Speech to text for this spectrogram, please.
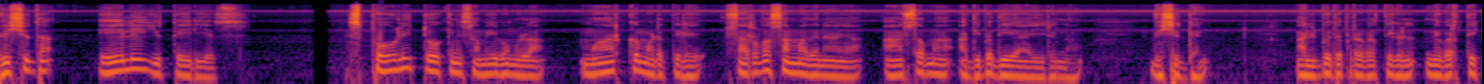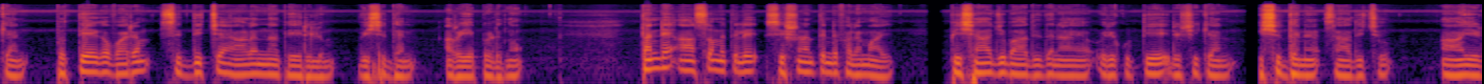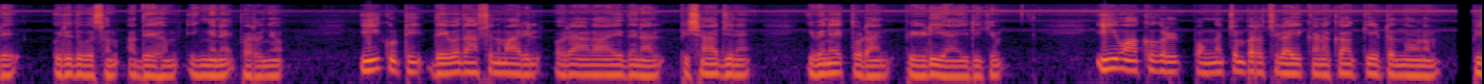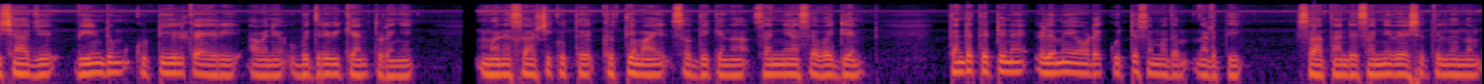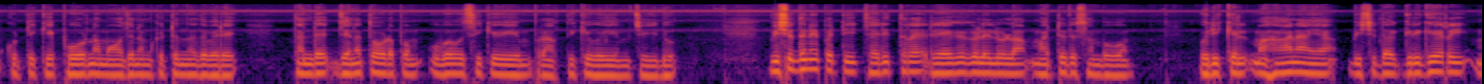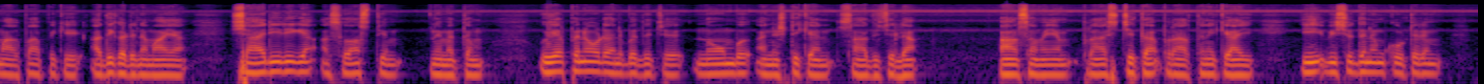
വിശുദ്ധ ഏലി യുത്തേരിയസ്. സ്പോളിറ്റോക്കിന് സമീപമുള്ള മാർക്ക് മഠത്തിലെ സർവസമ്മതനായ ആസമ അധിപതിയായിരുന്നു വിശുദ്ധൻ. അത്ഭുത പ്രവൃത്തികൾ നിവർത്തിക്കാൻ പ്രത്യേക വരം സിദ്ധിച്ചയാളെന്ന പേരിലും വിശുദ്ധൻ അറിയപ്പെടുന്നു. തന്റെ ആശ്രമത്തിലെ ശിക്ഷണത്തിന്റെ ഫലമായി പിശാചുബാധിതനായ ഒരു കുട്ടിയെ രക്ഷിക്കാൻ വിശുദ്ധന് സാധിച്ചു. ആയിടെ ഒരു ദിവസം അദ്ദേഹം ഇങ്ങനെ പറഞ്ഞു ഈ കുട്ടി ദൈവദാസന്മാരിൽ ഒരാളായതിനാൽ പിശാചിന് ഇവനെ തൊടാൻ പേടിയായിരിക്കും. ഈ വാക്കുകൾ പൊങ്ങച്ചം പറച്ചിലായി കണക്കാക്കിയിട്ടെന്നോണം പിശാജ് വീണ്ടും കുട്ടിയിൽ കയറി അവനെ ഉപദ്രവിക്കാൻ തുടങ്ങി. മനസാക്ഷിക്കുത്ത് കൃത്യമായി ശ്രദ്ധിക്കുന്ന സന്യാസവൈദ്യൻ തന്റെ തെറ്റിന് എളിമയോടെ കുറ്റസമ്മതം നടത്തി. സാത്താന്റെ സന്നിവേശത്തിൽ നിന്നും കുട്ടിക്ക് പൂർണ മോചനം കിട്ടുന്നതുവരെ തന്റെ ജനത്തോടൊപ്പം ഉപവസിക്കുകയും പ്രാർത്ഥിക്കുകയും ചെയ്തു. വിശുദ്ധനെപ്പറ്റി ചരിത്ര രേഖകളിലുള്ള മറ്റൊരു സംഭവം ഒരിക്കൽ മഹാനായ വിശുദ്ധ ഗ്രിഗേറി മാർപ്പാപ്പയ്ക്ക് അതികഠിനമായ ശാരീരിക അസ്വാസ്ഥ്യം നിമിത്തം ഉയർപ്പനോടനുബന്ധിച്ച് നോമ്പ് അനുഷ്ഠിക്കാൻ സാധിച്ചില്ല. ആ സമയം പ്രാശ്ചിത്ത പ്രാർത്ഥനയ്ക്കായി ഈ വിശുദ്ധനും കൂട്ടരും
